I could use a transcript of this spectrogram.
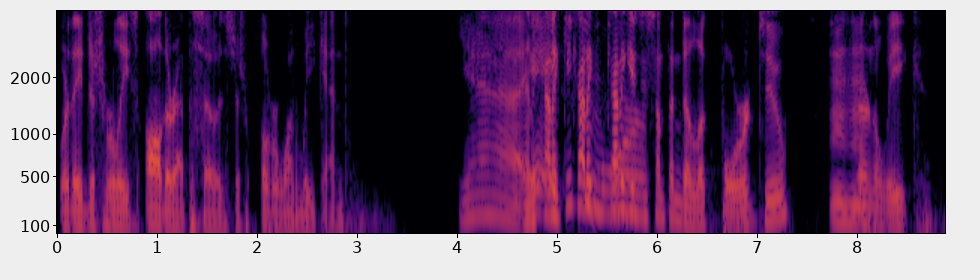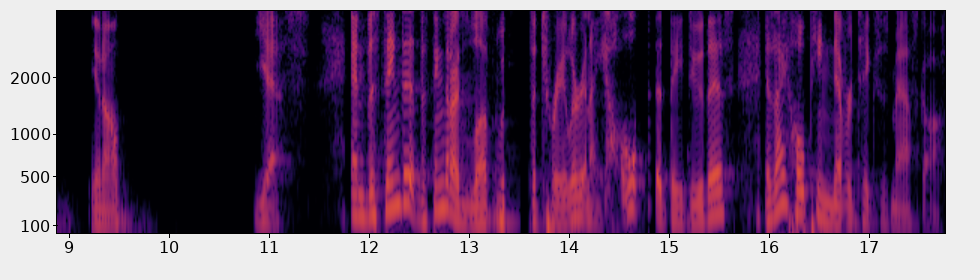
where they just release all their episodes just over one weekend, Yeah, and it kind of kind of kind of gives you something to look forward to Mhm. during the week, you know. Yes. And the thing that the thing that I love with the trailer, and I hope that they do this, is I hope he never takes his mask off.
